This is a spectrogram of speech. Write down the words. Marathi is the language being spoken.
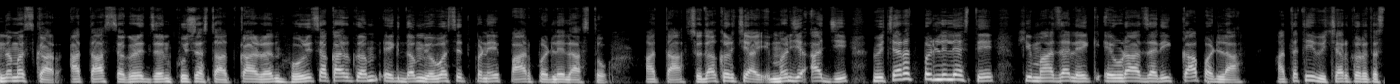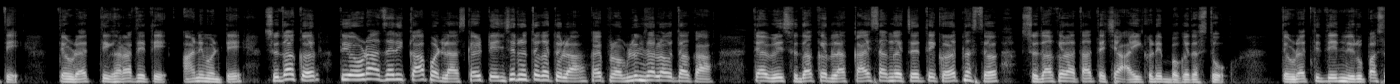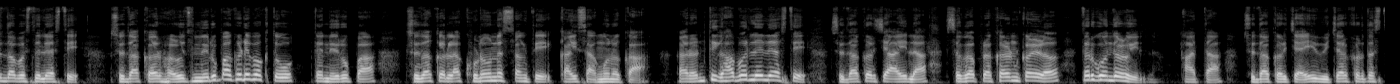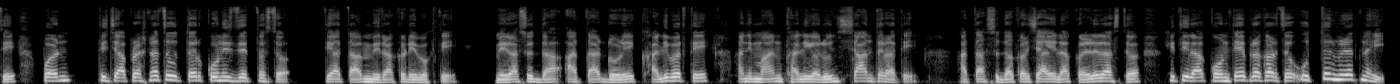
नमस्कार. आता सगळेच जण खुश असतात कारण होळीचा कार्यक्रम एकदम व्यवस्थितपणे पार पडलेला असतो. आता सुधाकरची आई म्हणजे आजी विचारात पडलेली असते की माझा लेख एवढा आजारी का पडला? आता ती विचार करत असते. तेवढ्यात ती घरात येते आणि म्हणते सुधाकर तू एवढा आजारी का पडलास? काही टेन्शन होतं का तुला? काही प्रॉब्लेम झाला होता का? त्यावेळी सुधाकरला काय सांगायचं ते कळत नसतं. सुधाकर आता त्याच्या आईकडे बघत असतो. तेवढ्यात तिथे निरुपासुद्धा बसलेली असते. सुधाकर हळूच निरुपाकडे बघतो. तर निरुपा सुधाकरला खुणवूनच सांगते काही सांगू नका. कारण ती घाबरलेली असते. सुधाकरच्या आईला सगळं प्रकरण कळलं तर गोंधळ होईल. आता सुधाकरची आई विचार करत असते पण तिच्या प्रश्नाचं उत्तर कोणीच देत नसतं. ती आता मीराकडे बघते. मीरा सुद्धा आता डोळे खाली भरते आणि मान खाली घालून शांत राहते. आता सुधाकरच्या आईला कळलेलं असतं की तिला कोणत्याही प्रकारचं उत्तर मिळत नाही.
